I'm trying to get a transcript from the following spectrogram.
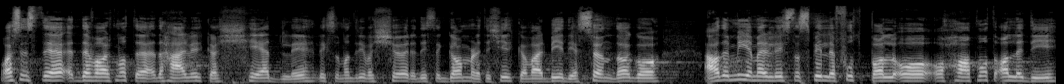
Og jeg synes det, det, var på en måte, det her virka kjedelig. liksom Man driver og kjører disse gamle til kirka hver bidige søndag. og Jeg hadde mye mer lyst til å spille fotball og, og ha på en måte alle de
